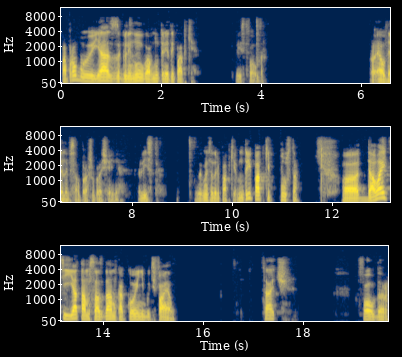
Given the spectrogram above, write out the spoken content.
попробую я загляну вовнутрь этой папки. List folder. LD написал, прошу прощения. Лист. Заглянуть внутрь папки. Внутри папки пусто. А, давайте я там создам какой-нибудь файл. Touch folder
